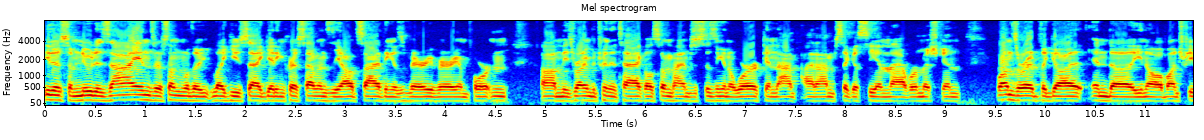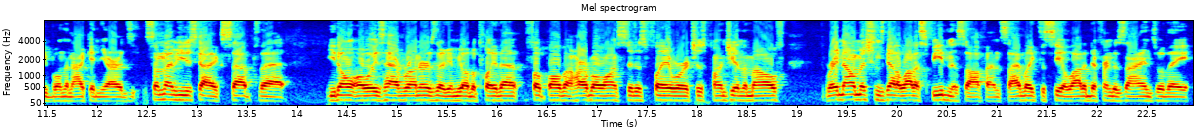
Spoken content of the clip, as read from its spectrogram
either some new designs or something with, a, like you said, getting Chris Evans the outside. I think is very, very important. Um, he's running between the tackles. Sometimes this isn't going to work, and I'm, and I'm sick of seeing that where Michigan runs right at the gut into you know a bunch of people and they're not getting yards. Sometimes you just got to accept that you don't always have runners that are going to be able to play that football that Harbaugh wants to just play, where it's just punch you in the mouth. Right now, Michigan's got a lot of speed in this offense. I'd like to see a lot of different designs where they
